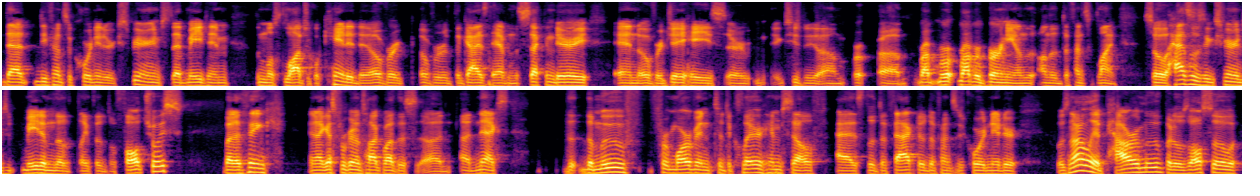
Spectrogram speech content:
that defensive coordinator experience that made him the most logical candidate over over the guys they have in the secondary and over Jay Hayes or excuse me um, uh, Robert Burney on the on the defensive line. So Haslett's experience made him the like the default choice. But I think, and I guess we're going to talk about this uh, uh, next the, the move for Marvin to declare himself as the de facto defensive coordinator was not only a power move, but it was also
